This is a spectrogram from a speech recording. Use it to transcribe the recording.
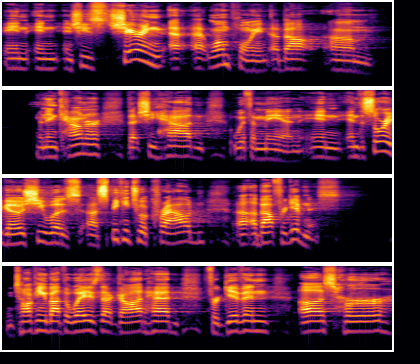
and, and, and she's sharing at, at one point about um, an encounter that she had with a man. And, and the story goes she was uh, speaking to a crowd uh, about forgiveness talking about the ways that God had forgiven us, her,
